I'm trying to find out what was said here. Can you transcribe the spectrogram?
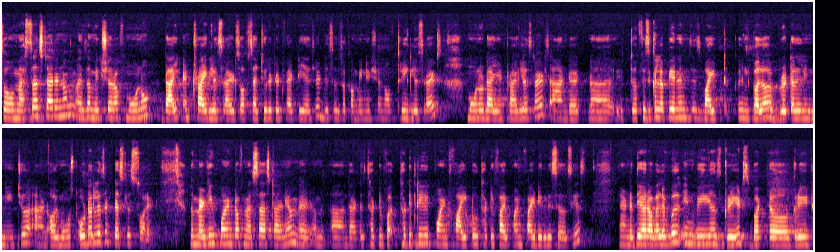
So Massa Estarinum is a mixture of mono, di and triglycerides of saturated fatty acid. This is a combination of three glycerides, mono, di and triglycerides and uh, the physical appearance is white in color, brittle in nature and almost odorless and tasteless solid. The melting point of Massa Estarinum uh, um, uh, that is 33.5 to 35.5 degrees Celsius and they are available in various grades but uh, grade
